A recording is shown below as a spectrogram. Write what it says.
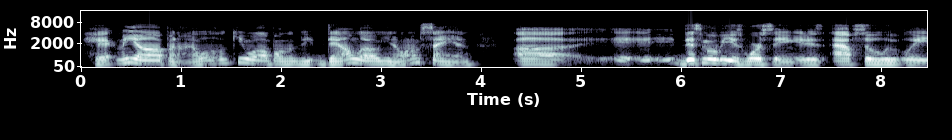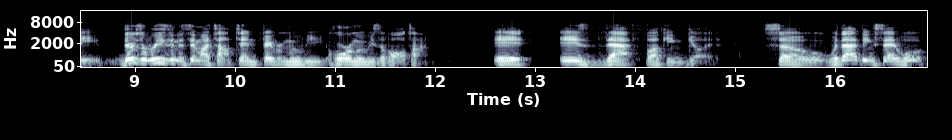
hit me up and I will hook you up on the down low. You know what I'm saying? Uh, it, it, this movie is worth seeing. It is absolutely. There's a reason it's in my top ten favorite movie horror movies of all time. It is that fucking good. So with that being said, well,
